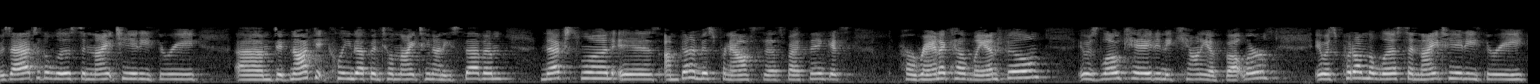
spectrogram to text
Was added to the list in 1983. Um, did not get cleaned up until 1997. Next one is, I'm going to mispronounce this, but I think it's Haranica Landfill. It was located in the county of Butler. It was put on the list in 1983.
